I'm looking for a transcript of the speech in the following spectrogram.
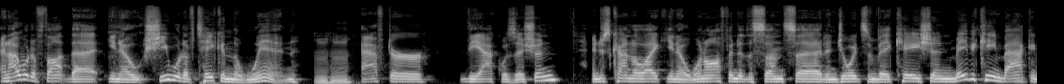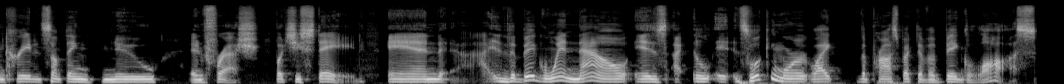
And I would have thought that, you know, she would have taken the win Mm-hmm. after the acquisition and just kind of like, you know, went off into the sunset, enjoyed some vacation, maybe came back and created something new and fresh, but she stayed. And I- the big win now is I- it's looking more like the prospect of a big loss.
